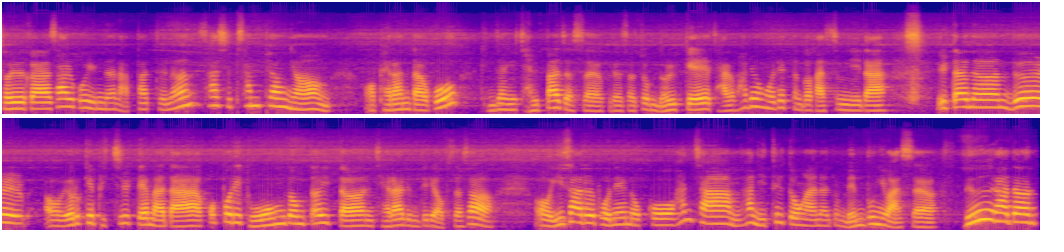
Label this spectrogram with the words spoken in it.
저희가 살고 있는 아파트는 43평형 어, 베란다고 굉장히 잘 빠졌어요. 그래서 좀 넓게 잘 활용을 했던 것 같습니다. 일단은 늘 어, 이렇게 비칠 때마다 꽃볼이 동동 떠있던 제라늄들이 없어서 어, 이사를 보내놓고 한참 한 이틀 동안은 좀 멘붕이 왔어요. 늘 하던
